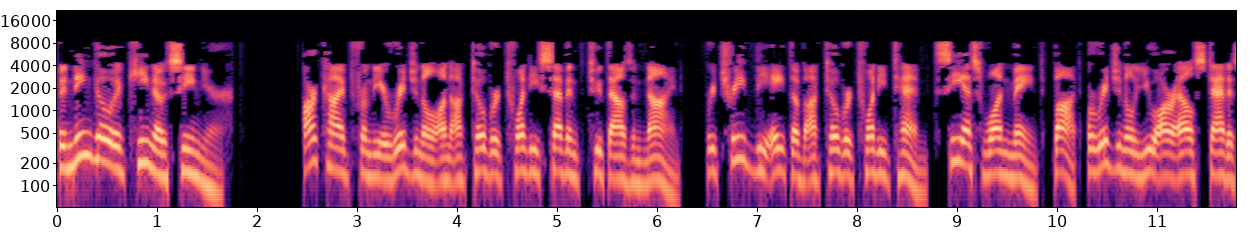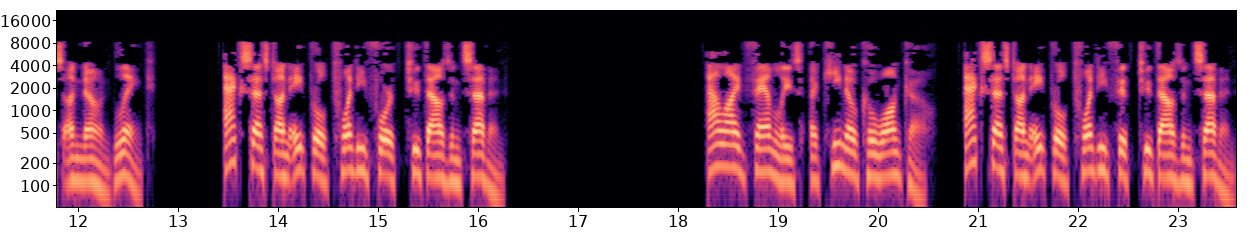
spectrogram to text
Benigno Aquino Sr. Archived from the original on October 27, 2009. Retrieved 8 October 2010, CS1 maint, bot, original URL status unknown, link. Accessed on April 24, 2007. Allied Families, Aquino Cojuangco. Accessed on April 25, 2007.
